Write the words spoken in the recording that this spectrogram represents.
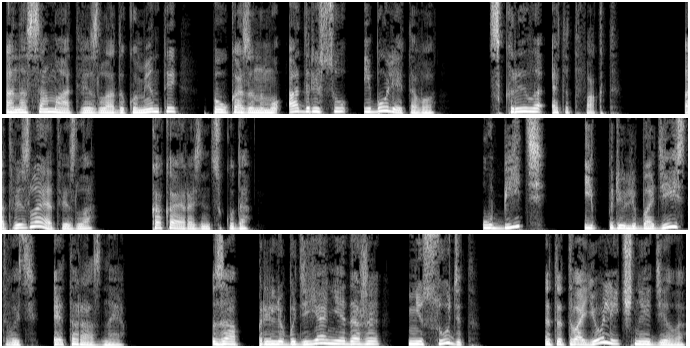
Она сама отвезла документы по указанному адресу и, более того, скрыла этот факт. Отвезла и отвезла. Какая разница куда? Убить и прелюбодействовать — это разное. За прелюбодеяние даже не судят. Это твое личное дело.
